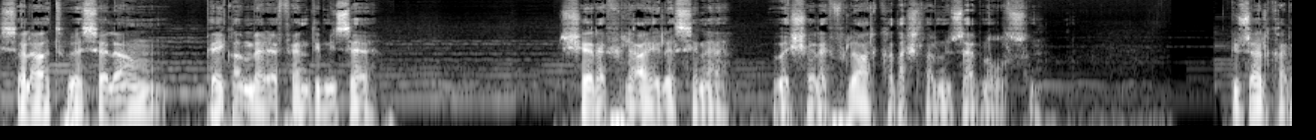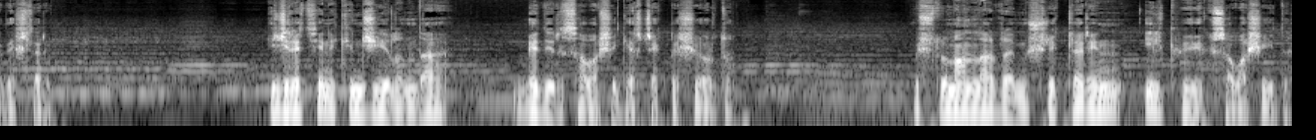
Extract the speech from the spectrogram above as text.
Salat ve selam Peygamber Efendimiz'e, şerefli ailesine ve şerefli arkadaşların üzerine olsun. Güzel kardeşlerim, hicretin ikinci yılında Bedir Savaşı gerçekleşiyordu. Müslümanlarla müşriklerin ilk büyük savaşıydı.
